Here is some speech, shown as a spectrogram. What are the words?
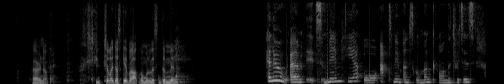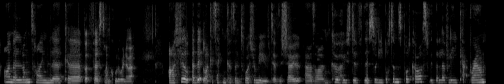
fair enough. Shall I just give up and we'll listen to Mim? Hello, um, it's Mim here, or at Mim underscore monk on the Twitters. I'm a long time lurker, but first time caller winner. I feel a bit like a second cousin twice removed of the show, as I'm co host of the Soggy Bottoms podcast with the lovely Cat Brown,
